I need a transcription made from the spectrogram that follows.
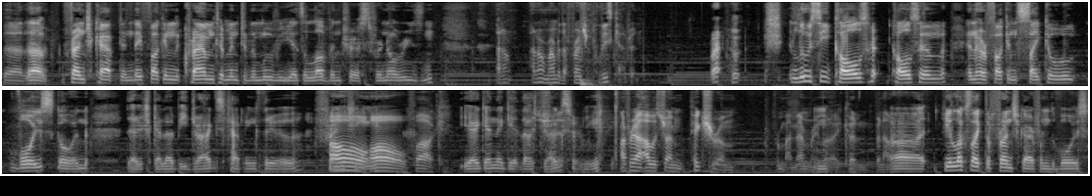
The, the The French captain, they fucking crammed him into the movie as a love interest for no reason. I don't. I don't remember the French police captain. Sh- Lucy calls her calls him in her fucking psycho voice, going, "There's gonna be drugs coming through, Frenchie. Oh, oh, fuck! You're gonna get those Shit. drugs for me." I forgot. I was trying to picture him from my memory, but I couldn't. But now. Uh, he looks like the French guy from The Boys.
